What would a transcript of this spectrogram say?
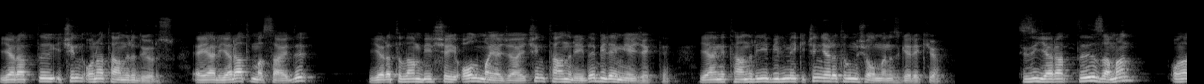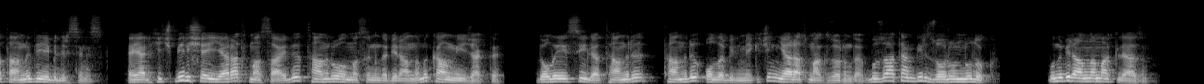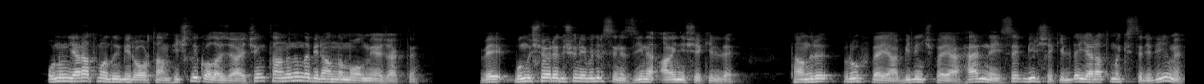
Yarattığı için ona Tanrı diyoruz. Eğer yaratmasaydı yaratılan bir şey olmayacağı için Tanrı'yı da bilemeyecekti. Yani Tanrı'yı bilmek için yaratılmış olmanız gerekiyor. Sizi yarattığı zaman ona Tanrı diyebilirsiniz. Eğer hiçbir şey yaratmasaydı Tanrı olmasının da bir anlamı kalmayacaktı. Dolayısıyla Tanrı, Tanrı olabilmek için yaratmak zorunda. Bu zaten bir zorunluluk. Bunu bir anlamak lazım. Onun yaratmadığı bir ortam hiçlik olacağı için Tanrı'nın da bir anlamı olmayacaktı. Ve bunu şöyle düşünebilirsiniz yine aynı şekilde. Tanrı ruh veya bilinç veya her neyse bir şekilde yaratmak istedi değil mi?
